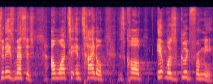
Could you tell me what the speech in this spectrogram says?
Today's message I want to entitle is called It Was Good for Me.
